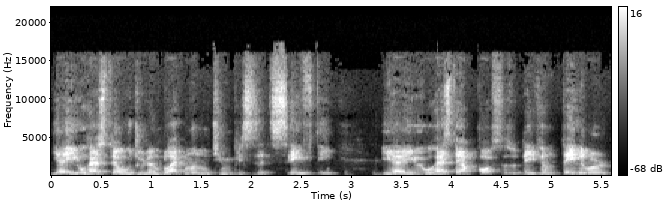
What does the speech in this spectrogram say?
E aí o resto é o Julian Blackman, o time precisa de safety, e aí o resto é apostas. O Davion Taylor,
